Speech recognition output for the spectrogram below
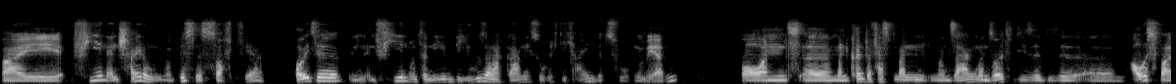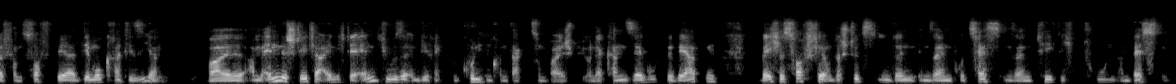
bei vielen Entscheidungen über Business-Software heute in, in vielen Unternehmen die User noch gar nicht so richtig einbezogen werden. Und äh, man könnte fast man, man sagen, man sollte diese, diese äh, Auswahl von Software demokratisieren. Weil am Ende steht ja eigentlich der End-User im direkten Kundenkontakt zum Beispiel. Und er kann sehr gut bewerten, welche Software unterstützt ihn denn in seinem Prozess, in seinem täglichen Tun am besten.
